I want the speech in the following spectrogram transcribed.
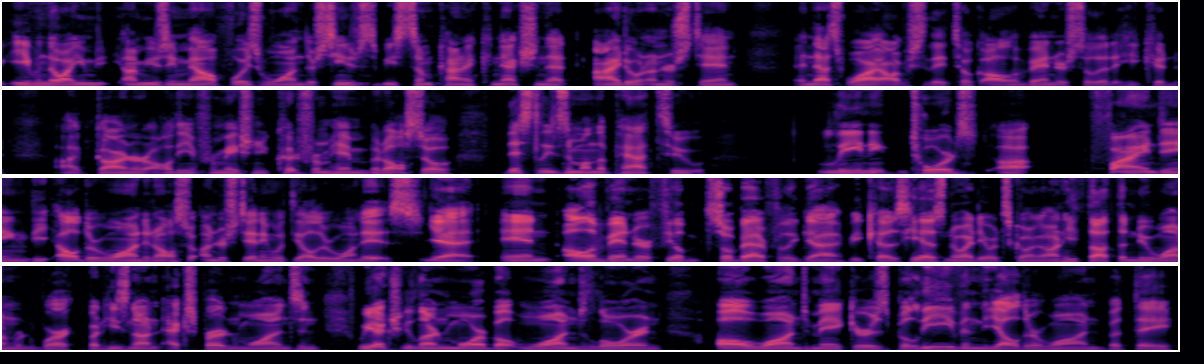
Even though I'm, using Malfoy's wand, there seems to be some kind of connection that I don't understand. And that's why, obviously, they took Ollivander so that he could uh, garner all the information he could from him. But also, this leads him on the path to leaning towards uh, finding the Elder Wand and also understanding what the Elder Wand is. Yeah, and Ollivander, I feel so bad for the guy because he has no idea what's going on. He thought the new wand would work, but he's not an expert in wands. And we actually learn more about wand lore and all wand makers believe in the Elder Wand, but they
